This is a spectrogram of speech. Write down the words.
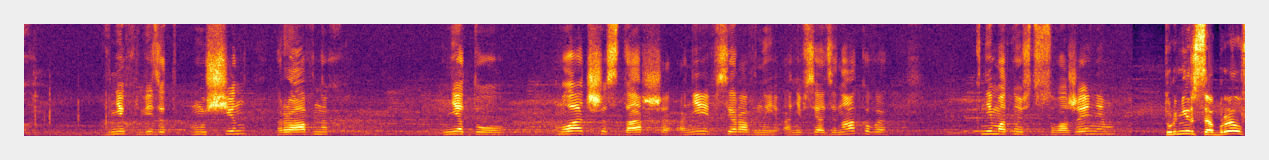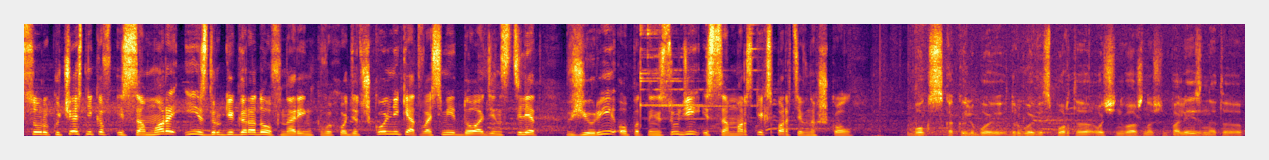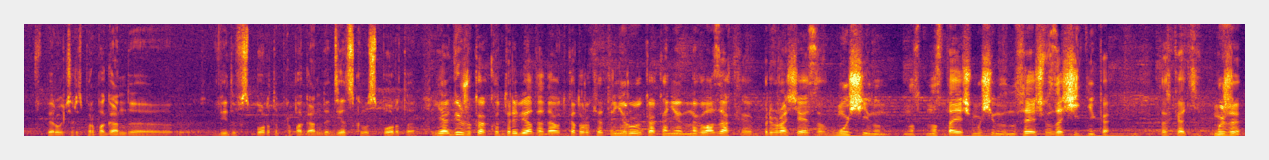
в них видят мужчин равных. Нету младше, старше. Они все равны, они все одинаковы. К ним относятся с уважением. Турнир собрал 40 участников из Самары и из других городов. На ринг выходят школьники от 8 до 11 лет. В жюри опытные судьи из самарских спортивных школ. Бокс, как и любой другой вид спорта, очень важен, очень полезен. Это, в первую очередь, пропаганда видов спорта, пропаганда детского спорта. Я вижу, как вот ребята, да, вот, которых я тренирую, как они на глазах превращаются в мужчину, настоящего мужчину, настоящего защитника. Так сказать, мы же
